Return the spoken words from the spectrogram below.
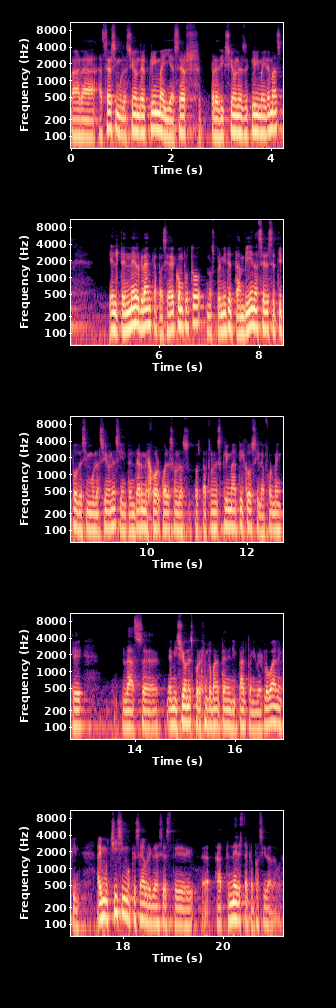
Para hacer simulación del clima y hacer predicciones de clima y demás, el tener gran capacidad de cómputo nos permite también hacer ese tipo de simulaciones y entender mejor cuáles son los, patrones climáticos y la forma en que las eh, emisiones, por ejemplo, van a tener impacto a nivel global, en fin. Hay muchísimo que se abre gracias a, este, a tener esta capacidad ahora.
